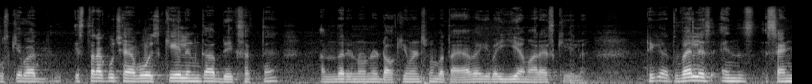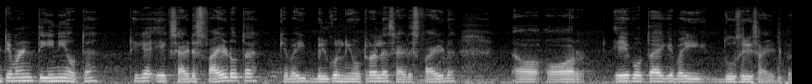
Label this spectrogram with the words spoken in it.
उसके बाद इस तरह कुछ है वो स्केल इनका आप देख सकते हैं। अंदर इन्होंने डॉक्यूमेंट्स में बताया हुआ है कि भाई ये हमारा स्केल है। ठीक है? तो वेल सेंटिमेंट तीन ही होते हैं, ठीक है? एक सेटिस्फाइड होता है कि भाई बिल्कुल न्यूट्रल है सेटिस्फाइड है और एक होता है कि भाई दूसरी साइड पे,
